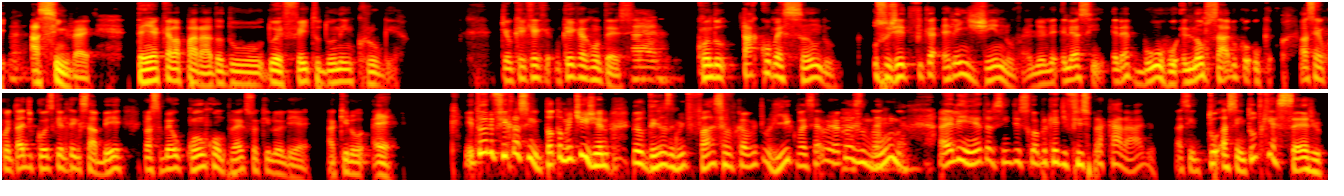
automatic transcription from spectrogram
e, né? assim, velho, tem aquela parada do, do efeito Dunning-Kruger. Que o que, que, o que que acontece? É, Quando tá começando, o sujeito fica, ele é ingênuo, velho. Ele, ele é assim, ele é burro, ele não sabe o, o, assim, a quantidade de coisas que ele tem que saber para saber o quão complexo aquilo ele é, aquilo é. Então ele fica assim, totalmente ingênuo. Meu Deus, é muito fácil, eu vou ficar muito rico, vai ser a melhor coisa do mundo. Aí ele entra assim, e descobre que é difícil pra caralho. Assim, tu, assim, tudo que é sério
